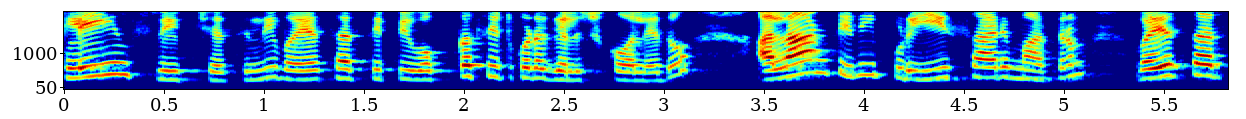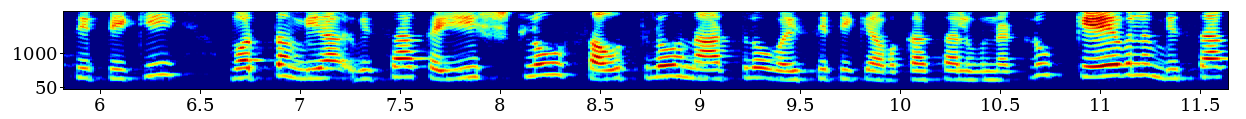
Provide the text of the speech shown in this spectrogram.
క్లీన్ స్వీప్ చేసింది. వైఎస్ఆర్సీపీ ఒక్క సీట్ కూడా గెలుచుకోలేదు. అలాంటిది ఇప్పుడు ఈసారి మాత్రం వైఎస్ఆర్సీపీకి మొత్తం విశాఖ ఈస్ట్లో సౌత్లో నార్త్లో వైసీపీకి అవకాశాలు ఉన్నట్లు కేవలం విశాఖ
